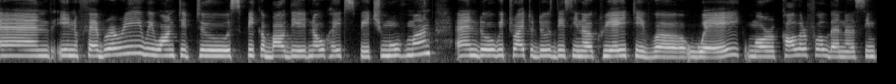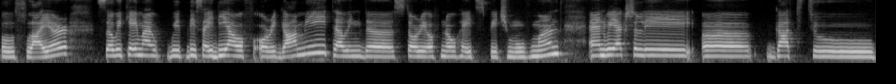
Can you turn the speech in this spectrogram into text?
and in February, we wanted to speak about the no hate speech movement. And uh, we tried to do this in a creative uh, way, more colorful than a simple flyer. So we came up with this idea of origami, telling the story of no hate speech movement. And we actually uh, got to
